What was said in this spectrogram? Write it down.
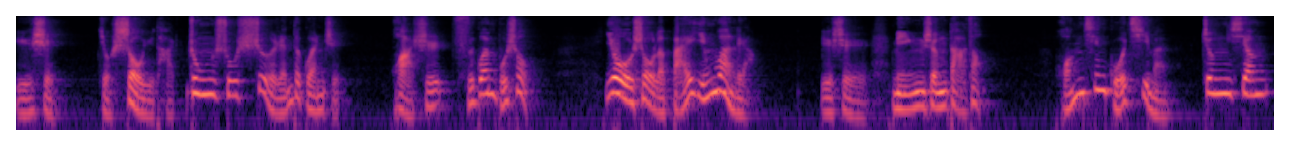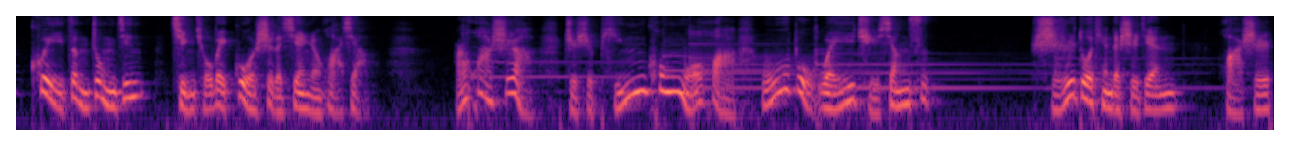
于是。就授予他中书舍人的官职，画师辞官不受，又受了白银万两，于是名声大噪，皇亲国戚们争相馈赠重金，请求为过世的先人画像，而画师啊，只是凭空魔画，无不委曲相似。十多天的时间，画师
